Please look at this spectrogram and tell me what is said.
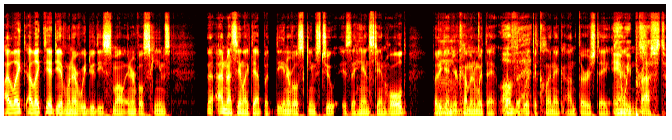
I like I like the idea of whenever we do these small interval schemes. I'm not saying like that, but the interval schemes too is the handstand hold. But again, you're Mm. coming with that with, the, with the clinic on Thursday, And, we pressed,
